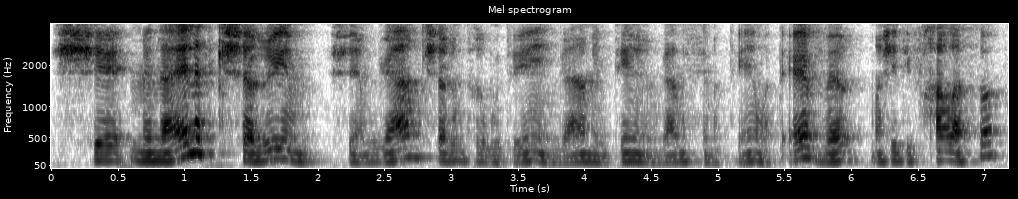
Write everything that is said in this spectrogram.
שמנהלת קשרים שהם גם קשרים תרבותיים, גם אינטימיים, גם משימתיים, וואטאבר, מה שהיא תבחר לעשות,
